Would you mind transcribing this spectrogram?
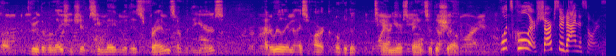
but through the relationships he made with his friends over the years, had a really nice arc over the 10 year span of the show. What's cooler, sharks or dinosaurs?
